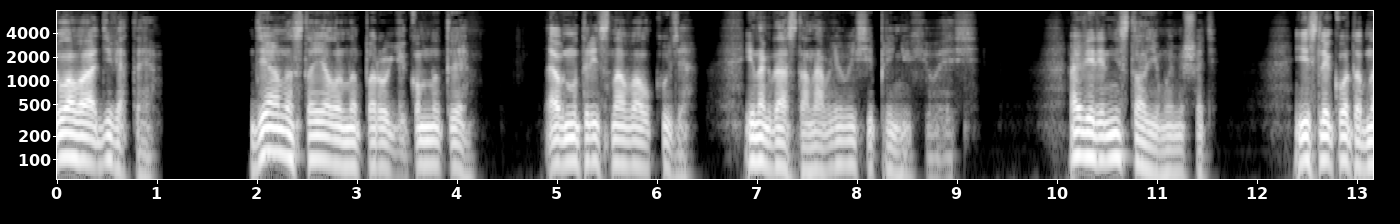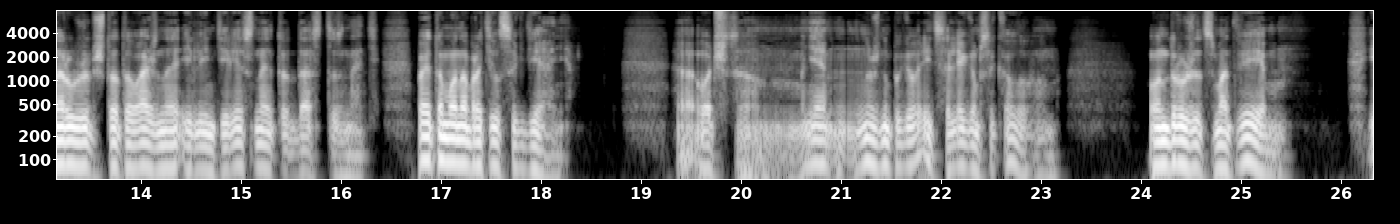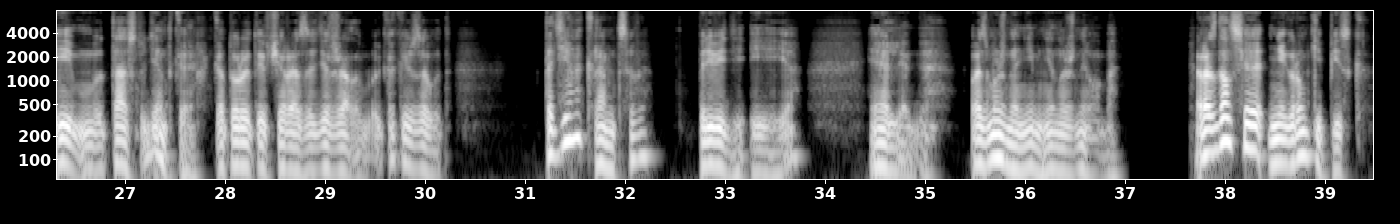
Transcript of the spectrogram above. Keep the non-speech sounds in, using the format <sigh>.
Глава девятая. Диана стояла на пороге комнаты, а внутри сновал Кузя, иногда останавливаясь и принюхиваясь. Аверин не стал ему мешать. Если кот обнаружит что-то важное или интересное, то даст знать. Поэтому он обратился к Диане. «А «Вот что, мне нужно поговорить с Олегом Соколовым. Он дружит с Матвеем, и та студентка, которую ты вчера задержала, как ее зовут? Татьяна Крамцева. Приведи и ее, и Олега. Возможно, они мне нужны оба. Раздался негромкий писк.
